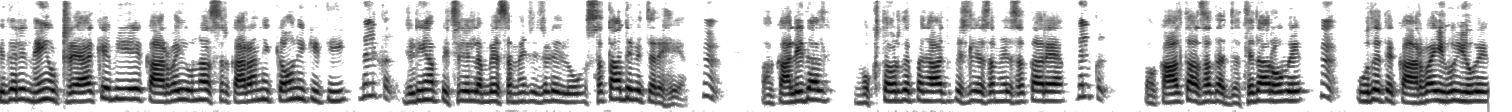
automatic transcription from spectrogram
ਕਿਧਰੇ ਨਹੀਂ ਉੱਠ ਰਿਹਾ ਕਿ ਵੀ ਇਹ ਕਾਰਵਾਈ ਉਹਨਾਂ ਸਰਕਾਰਾਂ ਨੇ ਕਿਉਂ ਨਹੀਂ ਕੀਤੀ ਬਿਲਕੁਲ। ਜਿਹੜੀਆਂ ਪਿਛਲੇ ਲੰਬੇ ਸਮੇਂ 'ਚ ਜਿਹੜੇ ਲੋਕ ਸੱਤਾ ਦੇ ਵਿੱਚ ਰਹੇ ਆ। ਅਕਾਲੀ ਦਲ ਮੁੱਖ ਤੌਰ ਤੇ ਪੰਜਾਬ 'ਚ ਪਿਛਲੇ ਸਮੇਂ ਸੱਤਾ ਰਿਹਾ। ਬਿਲਕੁਲ। ਅਕਾਲ ਤਖਤ ਦਾ ਜਥੇਦਾਰ ਹੋਵੇ ਉਹਦੇ ਤੇ ਕਾਰਵਾਈ ਹੋਈ ਹੋਵੇ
